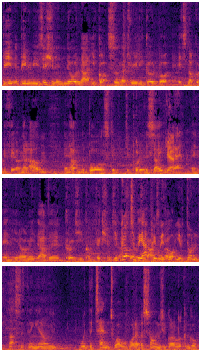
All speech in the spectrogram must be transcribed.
being being a musician and knowing that you've got something that's really good, but it's not going to fit on that album, and having the balls to, to put it aside. Yeah. and, and you know what I mean, to have the courage of your convictions. You've got to be happy with about. what you've done. That's the thing, you know. With the 10, 12, whatever songs, you've got to look and go,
